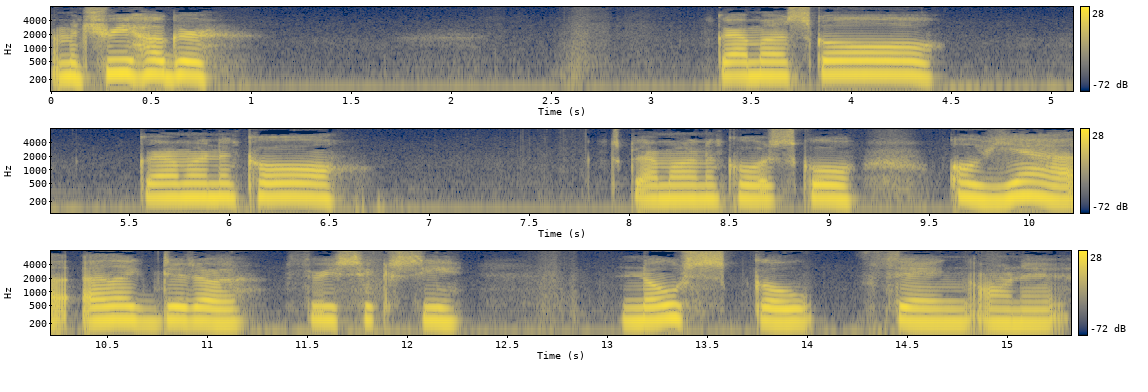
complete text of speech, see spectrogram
I'm a tree hugger. Grandma Skull. Grandma Nicole. It's Grandma Nicole's school. Oh yeah, I like did a 360 no scope thing on it.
